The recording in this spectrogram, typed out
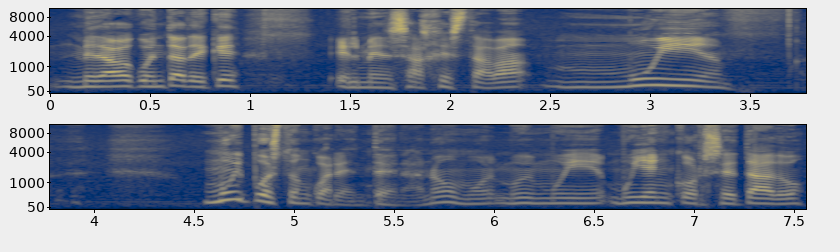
me daba cuenta de que el mensaje estaba muy, muy puesto en cuarentena, ¿no? muy, muy, muy encorsetado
